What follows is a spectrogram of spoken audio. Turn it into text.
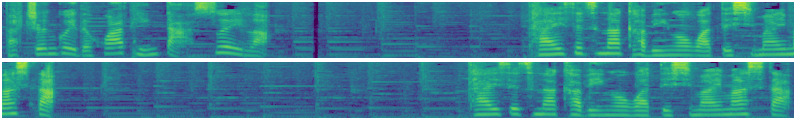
把珍贵的花瓶打碎了。大切な花瓶を割ってしまいました。大切な花瓶を割ってしまいました。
